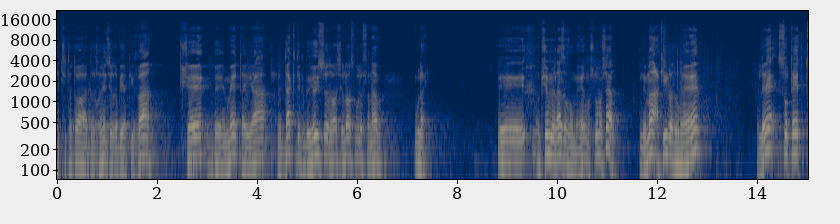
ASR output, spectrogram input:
את שיטתו הדרשנית של רבי עקיבא, שבאמת היה מדקדק ביוסר, דבר שלא עשו לפניו אולי. אה, רב שמעון אלעזר אומר, משלו משל, למה עקיבא דומה? לסוטט,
